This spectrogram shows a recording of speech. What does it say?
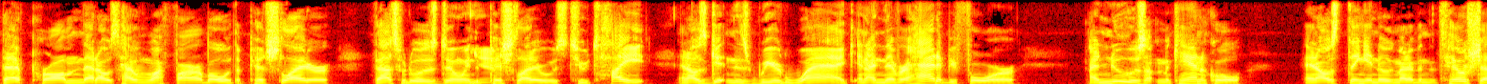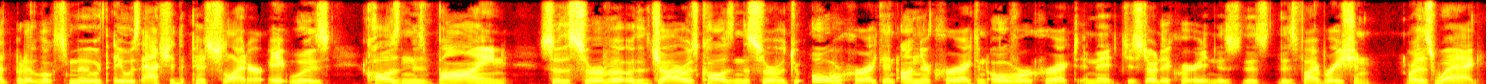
That problem that I was having with my fireball with the pitch slider, that's what it was doing. The Yeah. pitch slider was too tight, and I was getting this weird wag, and I never had it before. I knew it was something mechanical, and I was thinking it might have been the tail shaft, but it looked smooth. It was actually the pitch slider. It was causing this bind, so the servo, or the gyro was causing the servo to overcorrect and undercorrect and overcorrect, and it just started creating this this this vibration or this wag.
